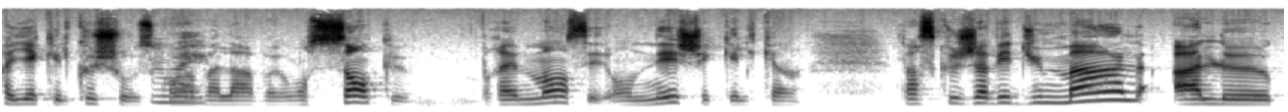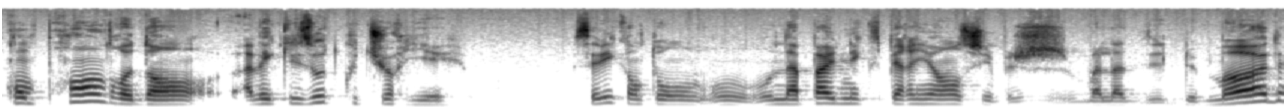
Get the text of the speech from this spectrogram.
enfin, il y a quelque chose. Quoi. Voilà, on sent que vraiment, c'est, on est chez quelqu'un parce que j'avais du mal à le comprendre dans, avec les autres couturiers. Vous savez, quand on n'a pas une expérience voilà, de, mode,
